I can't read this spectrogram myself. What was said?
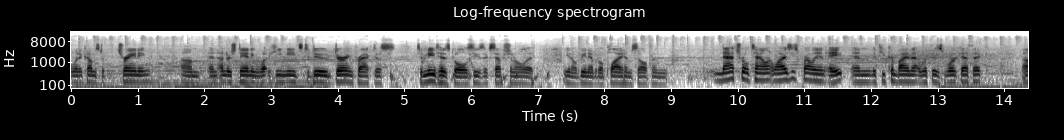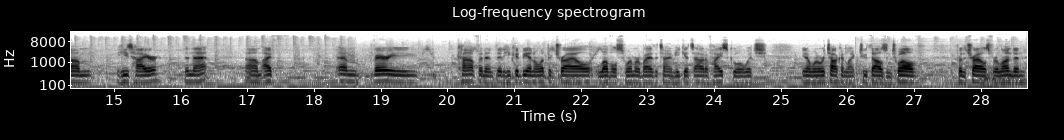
when it comes to training um, and understanding what he needs to do during practice to meet his goals, he's exceptional at you know being able to apply himself. And natural talent-wise, he's probably an eight. And if you combine that with his work ethic, um, he's higher than that. Um, I am very confident that he could be an Olympic trial level swimmer by the time he gets out of high school, which, you know, when we're talking like 2012 for the trials for London,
